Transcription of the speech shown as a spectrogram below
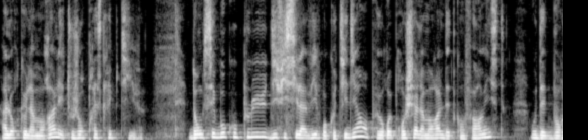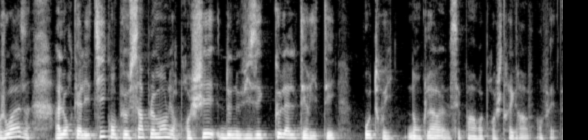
Alors que la morale est toujours prescriptive. Donc, c'est beaucoup plus difficile à vivre au quotidien. On peut reprocher à la morale d'être conformiste ou d'être bourgeoise, alors qu'à l'éthique, on peut simplement lui reprocher de ne viser que l'altérité autrui. Donc là, c'est pas un reproche très grave en fait.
